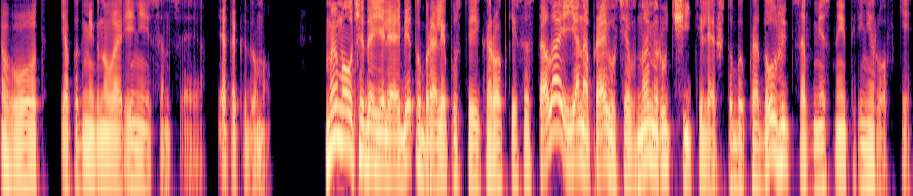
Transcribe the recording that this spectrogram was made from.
«Вот», — я подмигнул Арине и сенсею. Я так и думал. Мы молча доели обед, убрали пустые коробки со стола, и я направился в номер учителя, чтобы продолжить совместные тренировки.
